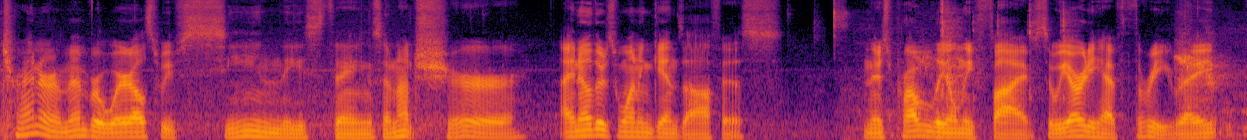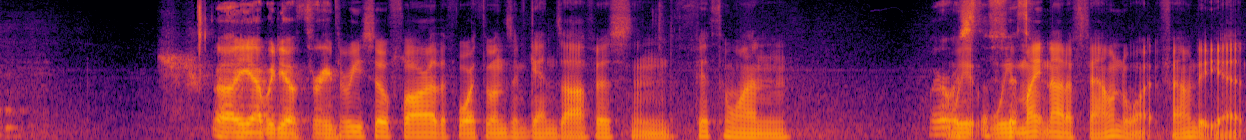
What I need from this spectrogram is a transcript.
trying to remember where else we've seen these things. I'm not sure. I know there's one in Gehn's office, and there's probably only five. So we already have three, right? Uh, yeah, we do have three. Three so far. The fourth one's in Gehn's office, and the fifth one Where we was the we fifth? might not have found one, found it yet.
